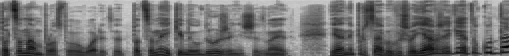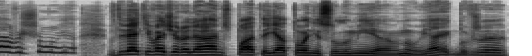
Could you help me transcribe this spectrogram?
пацанам просто говорю. Це пацани, які не одружені ще, знаєте. Я не про себе. Ви що? Я вже яке то куди? Ви що? Я... В 9 вечора лягаємо спати, я Тоні, Соломія. Ну, я якби вже.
